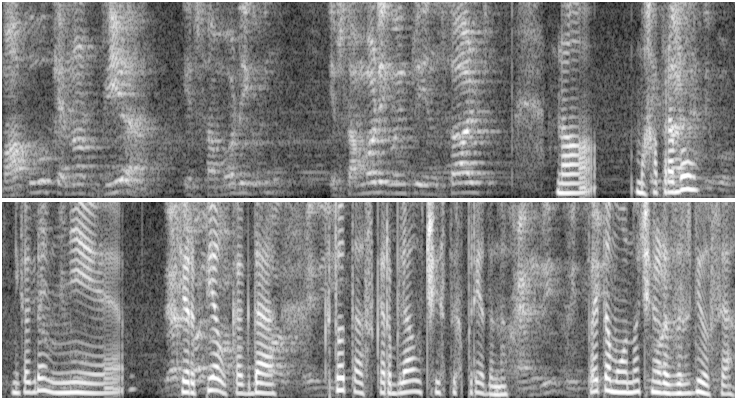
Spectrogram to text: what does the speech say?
Mahaprabhu. Cannot bear if somebody if somebody going to insult Но Махапрабху никогда не терпел, когда кто-то оскорблял чистых преданных. Поэтому он очень разозлился.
